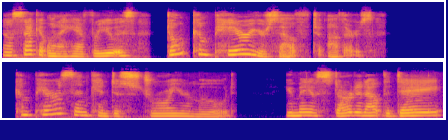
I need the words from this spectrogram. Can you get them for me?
Now, second one I have for you is don't compare yourself to others. Comparison can destroy your mood. You may have started out the day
